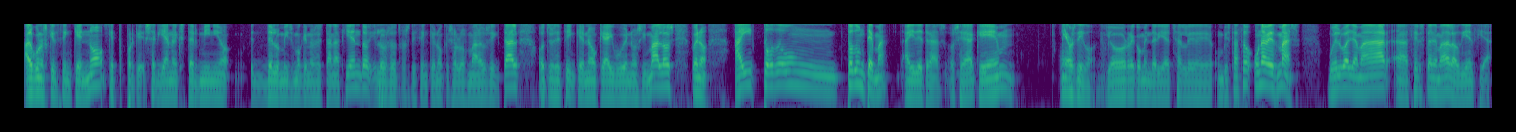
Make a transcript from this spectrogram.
algunos que dicen que no, que porque sería un exterminio de lo mismo que nos están haciendo, y los otros dicen que no, que son los malos y tal, otros dicen que no, que hay buenos y malos. Bueno, hay todo un, todo un tema ahí detrás. O sea que ya os digo, yo recomendaría echarle un vistazo. Una vez más, vuelvo a llamar, a hacer esta llamada a la audiencia.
